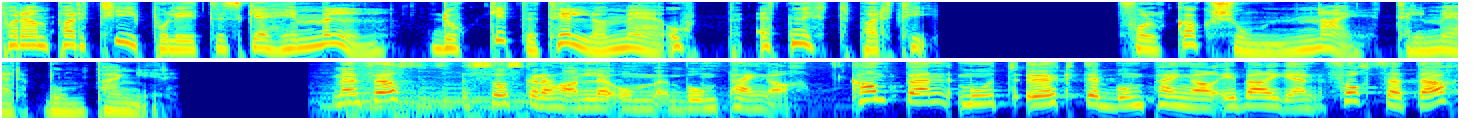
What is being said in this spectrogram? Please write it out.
På den partipolitiske himmelen dukket det til og med opp et nytt parti. Folkeaksjonen Nei til mer bompenger. Men først så skal det handle om bompenger. Kampen mot økte bompenger i Bergen fortsetter,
